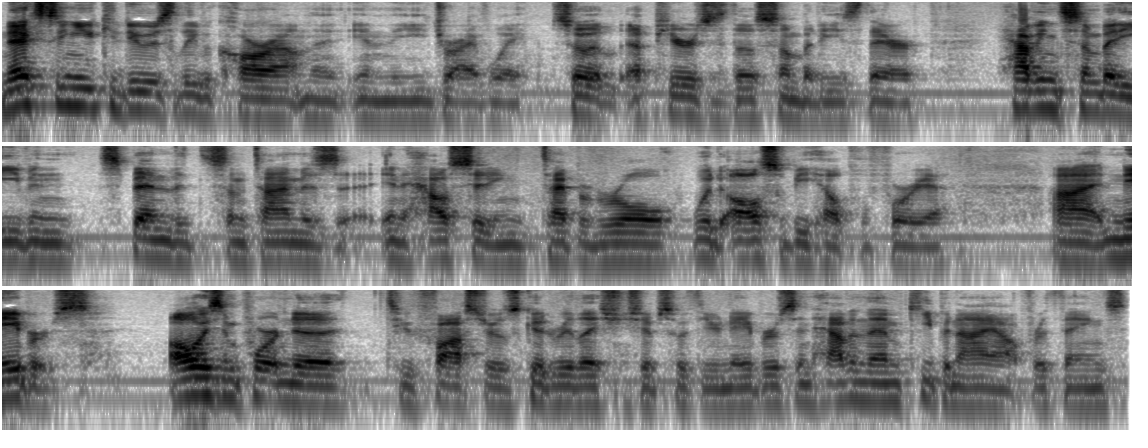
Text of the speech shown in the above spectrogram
Next thing you can do is leave a car out in the, in the driveway so it appears as though somebody is there. Having somebody even spend some time as in a house sitting type of role would also be helpful for you. Uh, neighbors, always important to, to foster those good relationships with your neighbors and having them keep an eye out for things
